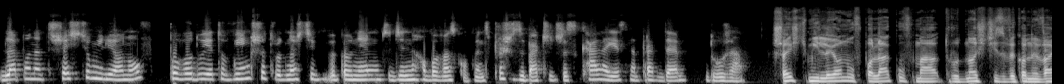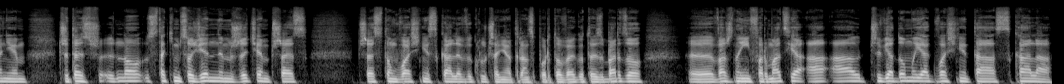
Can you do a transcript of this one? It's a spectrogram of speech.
dla ponad 6 milionów powoduje to większe trudności w wypełnianiu codziennych obowiązków. Więc proszę zobaczyć, że skala jest naprawdę duża. 6 milionów Polaków ma trudności z wykonywaniem, czy też no, z takim codziennym życiem przez, przez tą właśnie skalę wykluczenia transportowego. To jest bardzo e, ważna informacja. A, a czy wiadomo, jak właśnie ta skala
